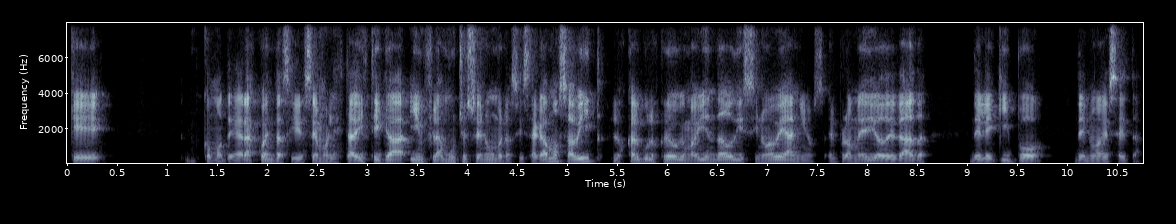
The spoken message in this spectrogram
que, como te darás cuenta si hacemos la estadística, infla mucho ese número. Si sacamos a Bit, los cálculos creo que me habían dado 19 años, el promedio de edad del equipo de 9Z.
